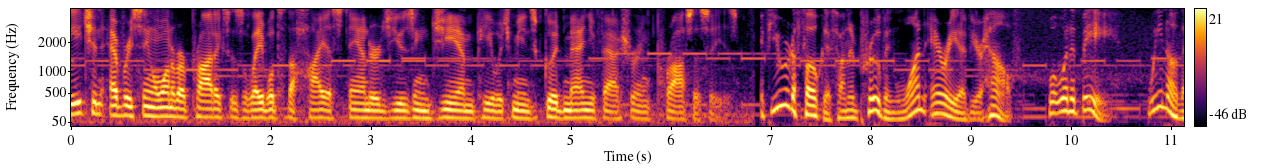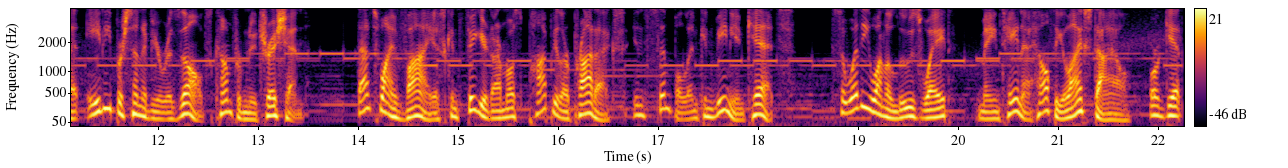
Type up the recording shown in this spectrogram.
Each and every single one of our products is labeled to the highest standards using GMP, which means good manufacturing processes. If you were to focus on improving one area of your health, what would it be? We know that 80% of your results come from nutrition. That's why Vi has configured our most popular products in simple and convenient kits. So whether you want to lose weight, maintain a healthy lifestyle, or get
